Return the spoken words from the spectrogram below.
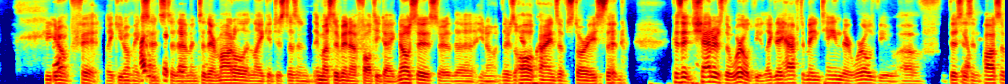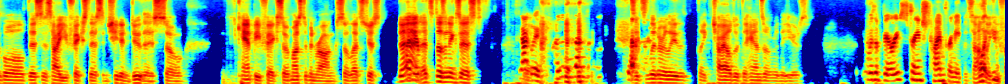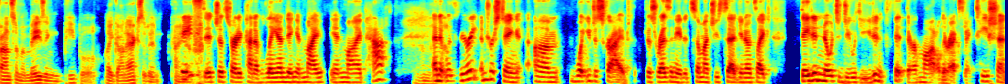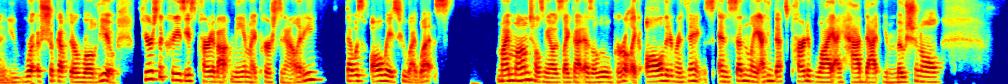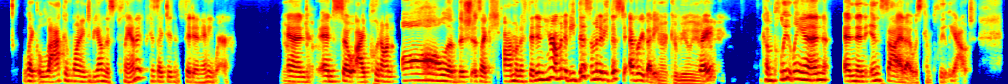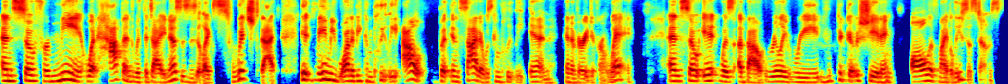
you yeah. don't fit like you don't make sense to them and to their model and like it just doesn't it must have been a faulty diagnosis or the you know there's all kinds of stories that because it shatters the worldview. Like they have to maintain their worldview of this yeah. isn't possible. This is how you fix this, and she didn't do this, so it can't be fixed. So it must have been wrong. So let's just ah, that doesn't exist. Exactly. Yeah. it's literally like child with the hands over the ears. It was a very strange time for me. It sounds what like you, you, found some amazing people, like on accident, kind of. It just started kind of landing in my in my path. Mm-hmm. And it was very interesting. Um, what you described just resonated so much. You said, you know, it's like they didn't know what to do with you. You didn't fit their model, their expectation. You r- shook up their worldview. Here's the craziest part about me and my personality that was always who I was. My mom tells me I was like that as a little girl, like all the different things. And suddenly, I think that's part of why I had that emotional, like lack of wanting to be on this planet because I didn't fit in anywhere. Yeah. And and so I put on all of the shows like I'm gonna fit in here. I'm gonna be this. I'm gonna be this to everybody. Yeah, chameleon. Right. Completely in, and then inside I was completely out. And so for me, what happened with the diagnosis is it like switched that. It made me want to be completely out, but inside I was completely in in a very different way. And so it was about really renegotiating all of my belief systems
